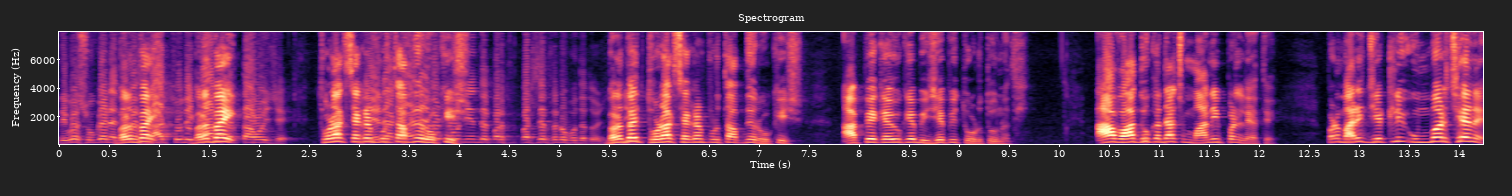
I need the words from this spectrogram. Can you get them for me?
દિવસ ઉગે ને દિવસ રાત સુધી કામ કરતા હોય છે. થોડાક સેકન્ડ પૂરતા આપને રોકીશ. ભરતભાઈ થોડાક સેકન્ડ પૂરતા આપને રોકીશ. આપે કહ્યું કે બીજેપી તોડતું નથી. આ વાત હું કદાચ માની પણ લેતે. પણ મારી જેટલી ઉંમર છે ને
